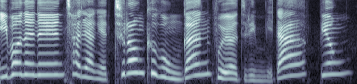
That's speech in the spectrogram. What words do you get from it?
이번에는 차량의 트렁크 공간 보여드립니다. 뿅.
